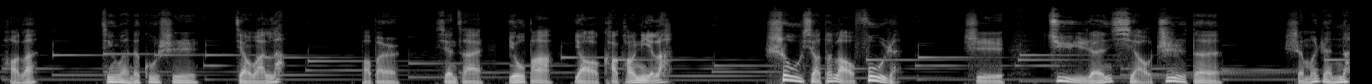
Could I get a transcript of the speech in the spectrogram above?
好了，今晚的故事讲完了，宝贝儿，现在优爸要考考你了。瘦小的老妇人，是巨人小智的什么人呢？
